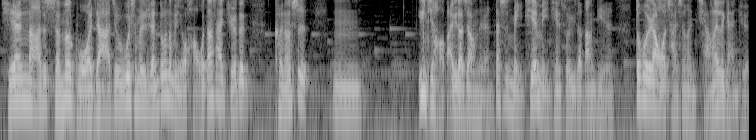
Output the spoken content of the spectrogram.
天哪，这什么国家？就为什么人都那么友好？我当时还觉得可能是嗯运气好吧，遇到这样的人。但是每天每天所遇到当地人，都会让我产生很强烈的感觉，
